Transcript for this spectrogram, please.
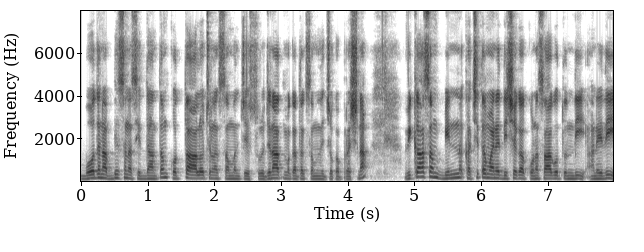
బోధన అభ్యసన సిద్ధాంతం కొత్త ఆలోచనలకు సంబంధించి సృజనాత్మకతకు సంబంధించి ఒక ప్రశ్న. వికాసం భిన్న ఖచ్చితమైన దిశగా కొనసాగుతుంది అనేది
